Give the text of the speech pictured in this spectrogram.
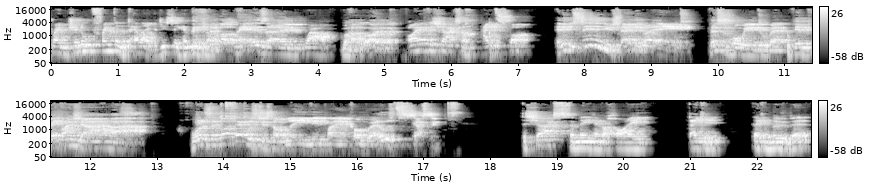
Braden Trindall, Franklin Pele. Did you see him? look. That is a wow. well. I, I have the Sharks on eighth spot. and have you seen the new stadium? Right? Eh, this is what we need to about. They're back sharp. What is it like? That was just not league. Them playing Colgrove. It was disgusting. The Sharks, for me, have a high. They can they can move a bit.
